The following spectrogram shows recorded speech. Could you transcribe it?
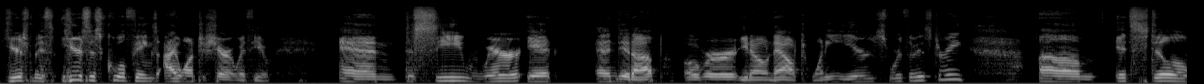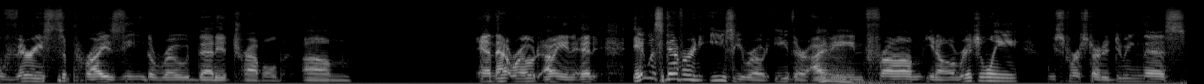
here's this here's this cool things I want to share it with you, and to see where it ended up over you know now 20 years worth of history um it's still very surprising the road that it traveled. Um and that road i mean it it was never an easy road either. I Mm. mean from you know originally we first started doing this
